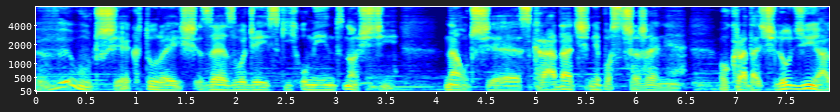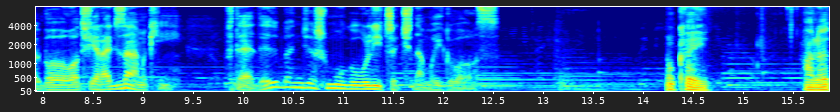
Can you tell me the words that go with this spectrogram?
Wyucz się którejś ze złodziejskich umiejętności. Naucz się skradać niepostrzeżenie, okradać ludzi albo otwierać zamki. Wtedy będziesz mógł liczyć na mój głos. okej. Ale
